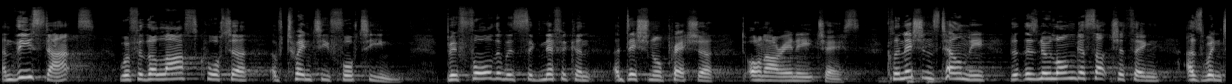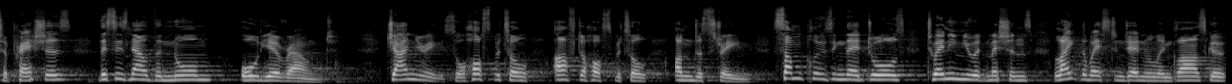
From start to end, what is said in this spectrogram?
And these stats were for the last quarter of 2014, before there was significant additional pressure on our NHS. Clinicians tell me that there's no longer such a thing as winter pressures. This is now the norm all year round. January saw hospital after hospital under strain, some closing their doors to any new admissions like the Western General in Glasgow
